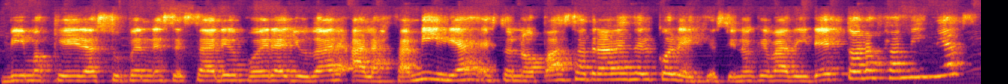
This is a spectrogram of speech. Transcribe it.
vimos que era súper necesario poder ayudar a las familias. Esto no pasa a través del colegio, sino que va directo a las familias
